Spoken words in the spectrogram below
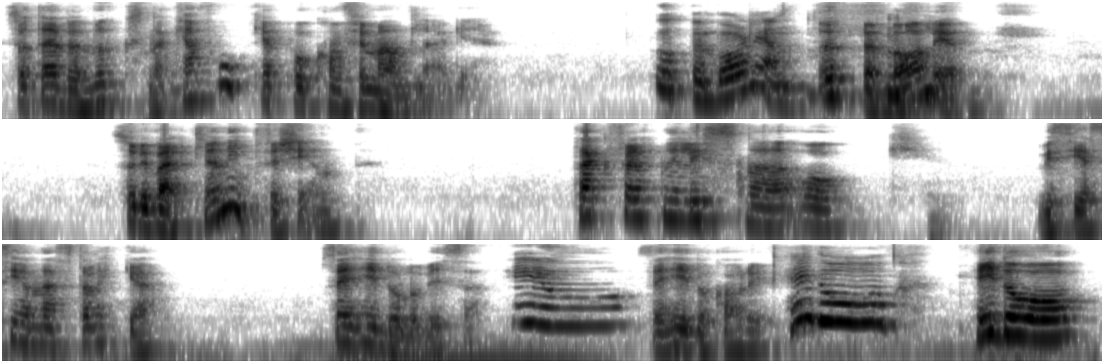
Så att även vuxna kan få åka på konfirmandläger? Uppenbarligen. Uppenbarligen. Så det är verkligen inte för sent. Tack för att ni lyssnade och vi ses igen nästa vecka. Säg hej då Lovisa. Hej då! Säg hej då Kari. Hej då! Hej då!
